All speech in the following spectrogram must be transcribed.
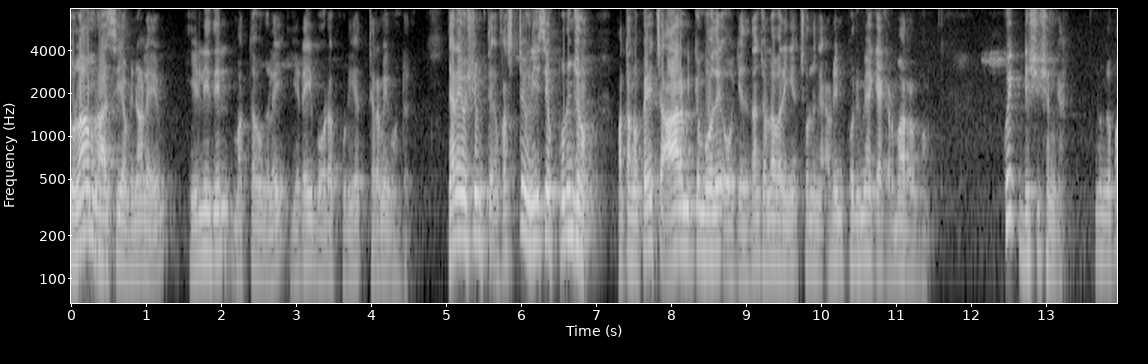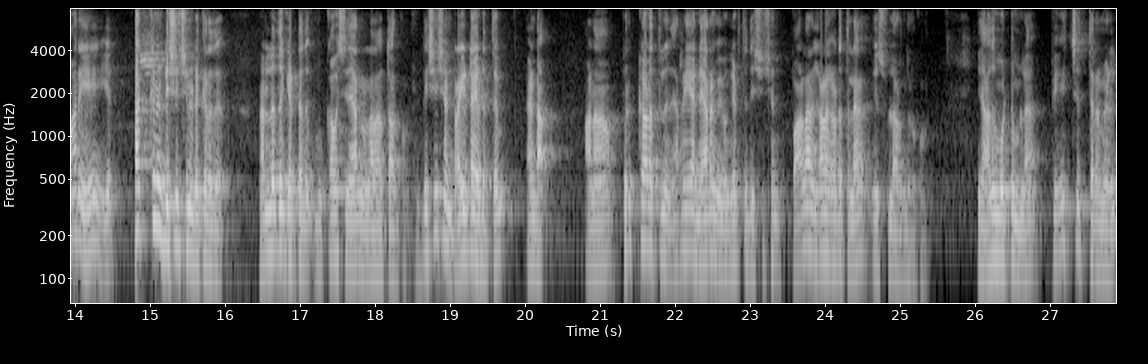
துலாம் ராசி அப்படின்னாலே எளிதில் மற்றவங்களை எடை போடக்கூடிய திறமை உண்டு. நிறைய விஷயம் ஃபஸ்ட்டு ஈஸியாக புரிஞ்சிடும் மற்றவங்க பேச்சு ஆரம்பிக்கும் போதே ஓகே இதுதான் சொல்ல வரீங்க சொல்லுங்கள் அப்படின்னு பொறுமையாக கேட்குற மாதிரி இருக்கும். குயிக் டிசிஷனுங்க இவங்க மாதிரி டக்குன்னு டிசிஷன் எடுக்கிறது நல்லது கெட்டது முக்கால்வாசி நேரம் நல்லா தான் இருக்கும். டிசிஷன் ரைட்டாக எடுத்து வேண்டாம். ஆனால் பிற்காலத்தில் நிறைய நேரம் இவங்க எடுத்த டிசிஷன் பல காலகட்டத்தில் யூஸ்ஃபுல்லாக இருந்திருக்கும். இது அது மட்டும் இல்லை பேச்சு திறமைகள்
